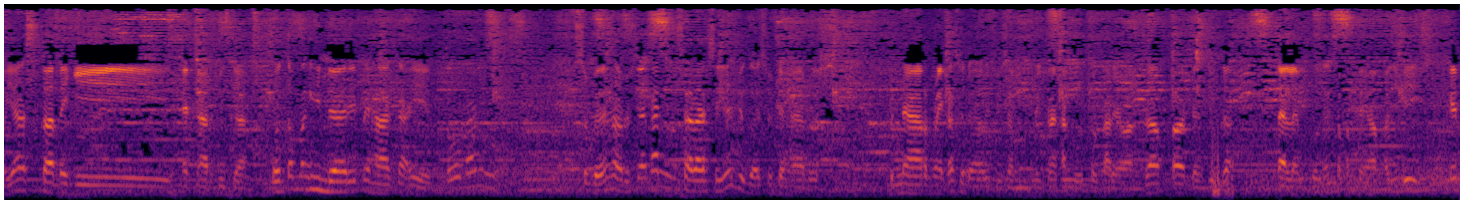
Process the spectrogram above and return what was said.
ya strategi HR juga. Untuk menghindari PHK itu kan sebenarnya harusnya kan seleksinya juga sudah harus benar mereka sudah harus bisa memperkirakan butuh karyawan berapa dan juga talent poolnya seperti apa jadi mungkin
